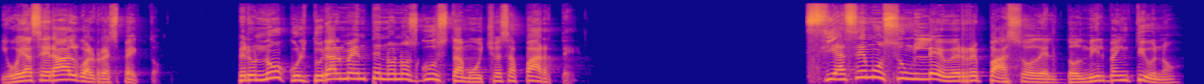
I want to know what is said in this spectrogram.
y voy a hacer algo al respecto. Pero no, culturalmente no nos gusta mucho esa parte. Si hacemos un leve repaso del 2021,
